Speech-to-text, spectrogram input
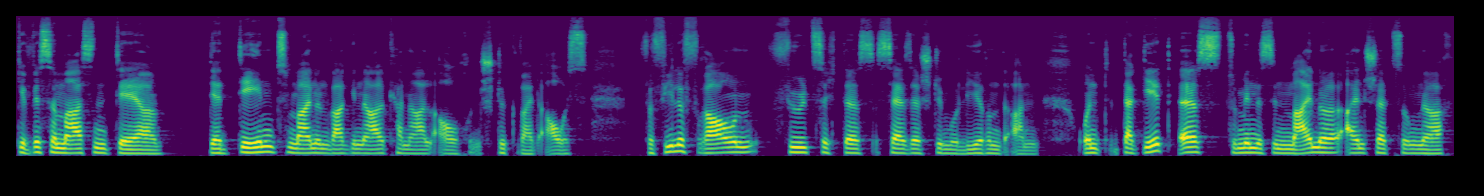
gewissermaßen der, der dehnt meinen Vaginalkanal auch ein Stück weit aus. Für viele Frauen fühlt sich das sehr, sehr stimulierend an. Und da geht es, zumindest in meiner Einschätzung nach,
